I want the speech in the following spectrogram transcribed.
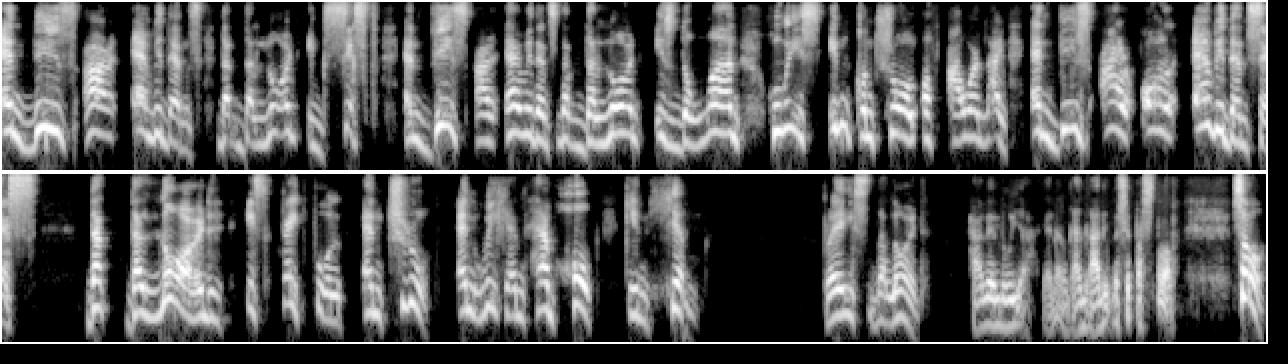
And these are evidence that the Lord exists. And these are evidence that the Lord is the one who is in control of our life. And these are all evidences that the Lord is faithful and true. And we can have hope in Him. Praise the Lord. Hallelujah. Yan ang gagalit na si Pastor. So,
